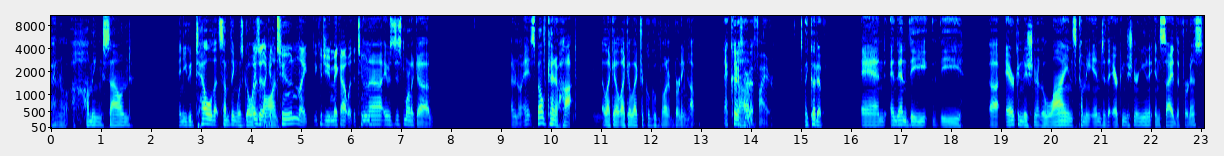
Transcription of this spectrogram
I don't know, a humming sound, and you could tell that something was going was it like on. a tune? Like, could you make out what the tune? Nah, it was just more like a I don't know, and it smelled kind of hot, like a like electrical component burning up. That could have started Um, a fire. It could have, and and then the the uh, air conditioner, the lines coming into the air conditioner unit inside the furnace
